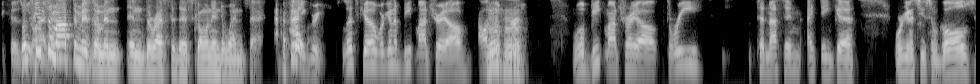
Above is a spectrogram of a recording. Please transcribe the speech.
because Let's get some any- optimism in in the rest of this going into Wednesday. I feel- I agree. Let's go. We're going to beat Montreal. I'll go Mhm. first. We'll beat Montreal three to nothing. I think uh, we're going to see some goals,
